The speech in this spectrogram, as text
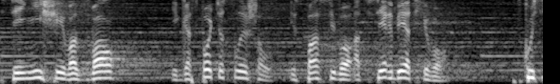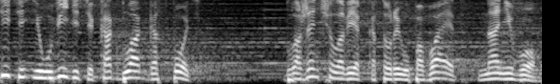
Сей нищий воззвал, и Господь услышал и спас его от всех бед его. Вкусите и увидите, как благ Господь. Блажен человек, который уповает на Него.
